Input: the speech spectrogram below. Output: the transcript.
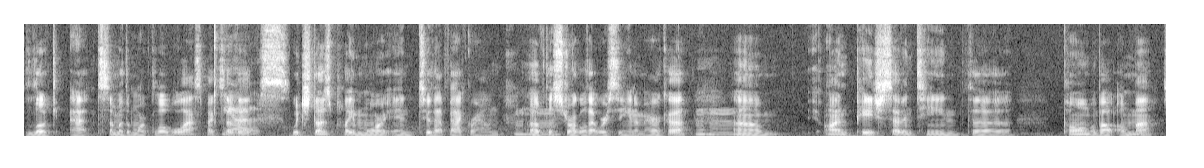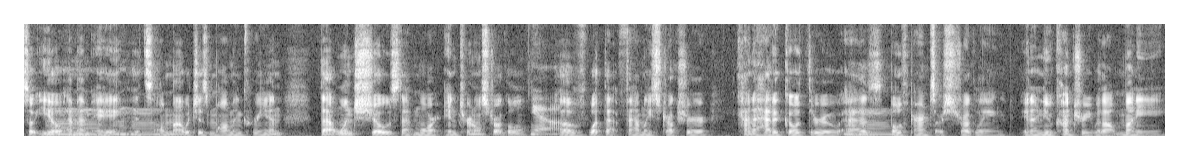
look at some of the more global aspects of Yes. it, which does play more into that background of the mm-hmm. struggle that we're seeing in America. Mm-hmm. Um, on page 17, the poem about Omma, so E O M M A, mm-hmm. it's Omma, which is mom in Korean. That one shows that more internal struggle Yeah. of what that family structure kind of had to go through as both parents are struggling in a new country without money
